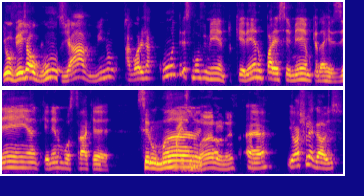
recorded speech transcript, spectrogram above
E eu vejo alguns já vindo agora já contra esse movimento, querendo parecer mesmo que é da resenha, querendo mostrar que é ser Mais humano. humano, né? É, e eu acho legal isso.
